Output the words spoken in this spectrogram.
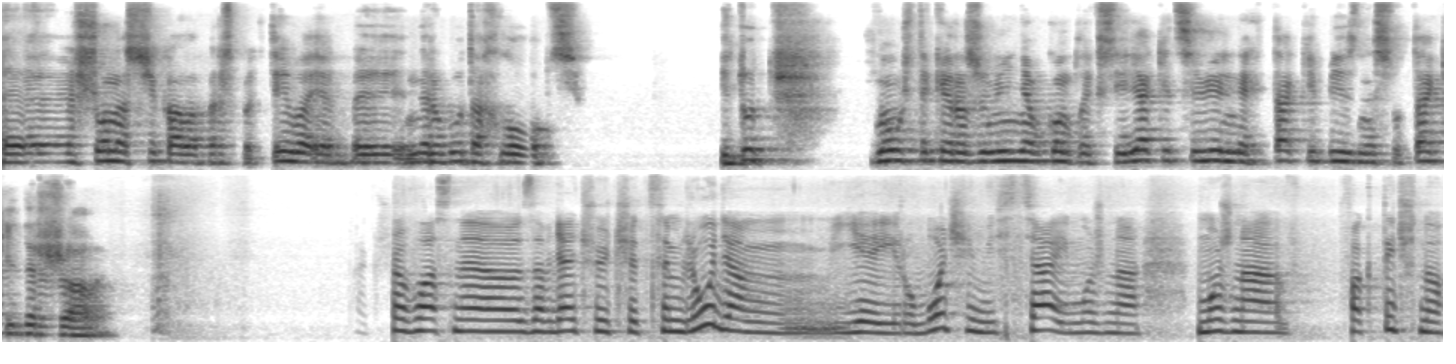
е, що нас чекала перспектива, якби не робота хлопців. І тут знову ж таки розуміння в комплексі як і цивільних, так і бізнесу, так і держави. Власне, завдячуючи цим людям, є і робочі місця, і можна, можна фактично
